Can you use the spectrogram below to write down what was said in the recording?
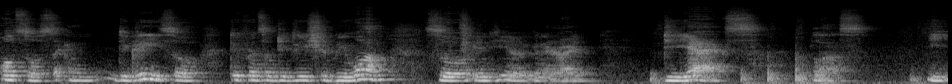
also second degree, so difference of degree should be 1. So in here, we're going to write dx plus e.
